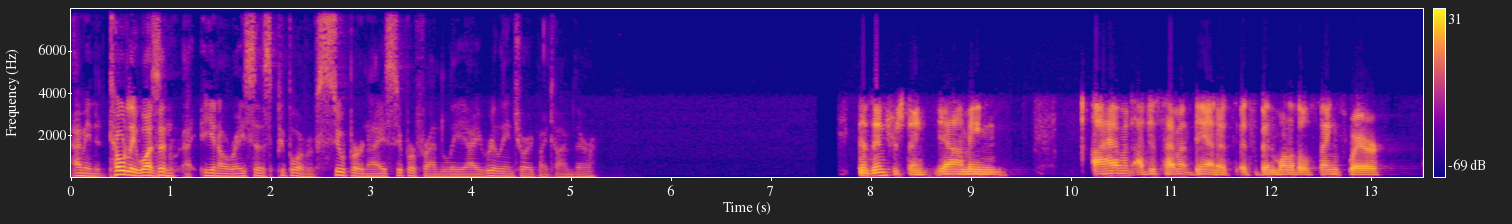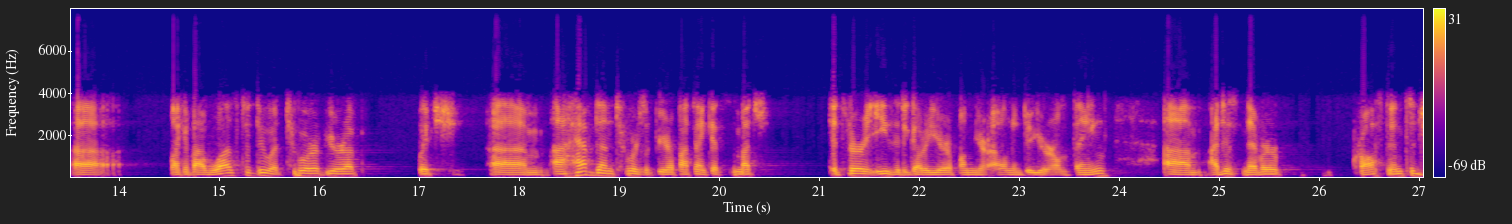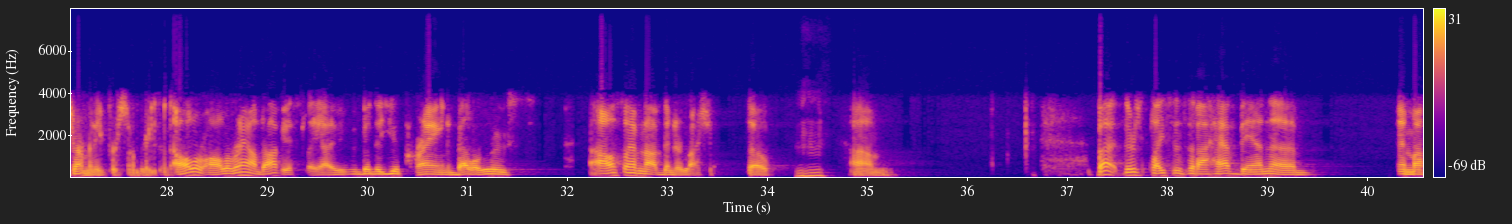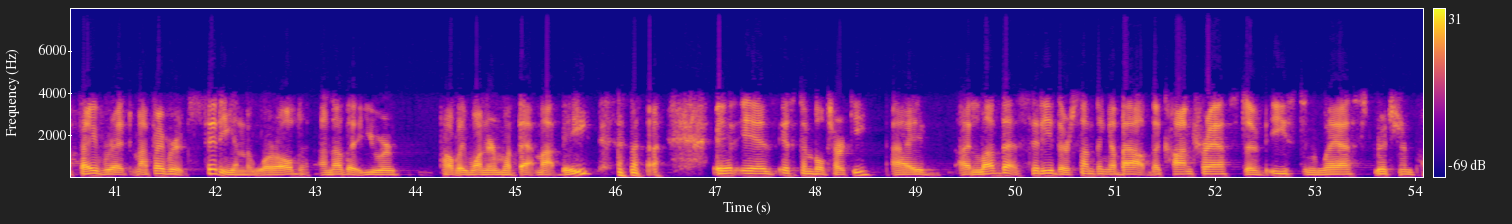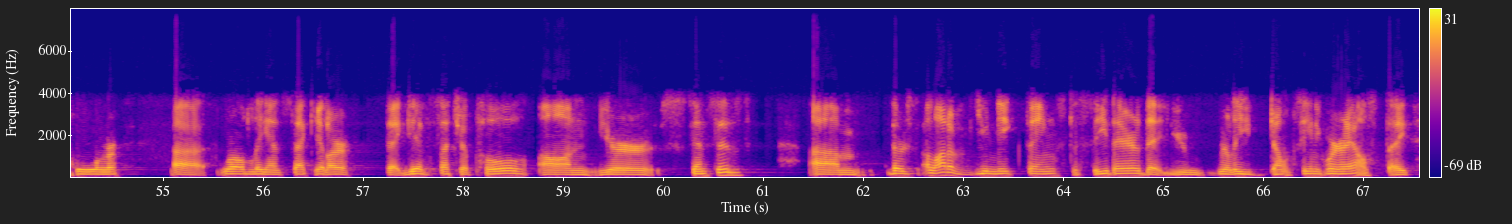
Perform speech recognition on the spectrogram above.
I mean it totally wasn't you know racist. People are super nice, super friendly. I really enjoyed my time there. It's interesting. Yeah, I mean, I haven't. I just haven't been. It's it's been one of those things where uh, like if I was to do a tour of Europe, which um, I have done tours of Europe, I think it's much, it's very easy to go to Europe on your own and do your own thing. Um, I just never crossed into Germany for some reason. All or all around, obviously. I've even been to Ukraine and Belarus. I also have not been to Russia. So, mm-hmm. um, but there's places that I have been. Um, and my favorite, my favorite city in the world. I know that you were probably wondering what that might be. it is Istanbul, Turkey. I I love that city. There's something about the contrast of east and west, rich and poor, uh, worldly and secular, that gives such a pull on your senses. Um, there's a lot of unique things to see there that you really don't see anywhere else. They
